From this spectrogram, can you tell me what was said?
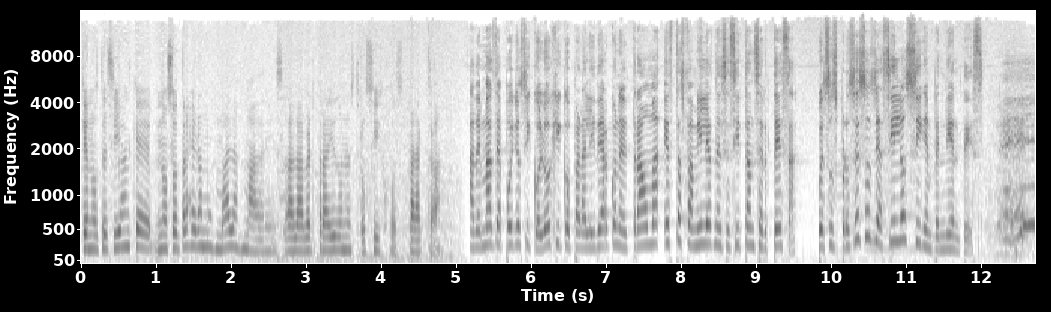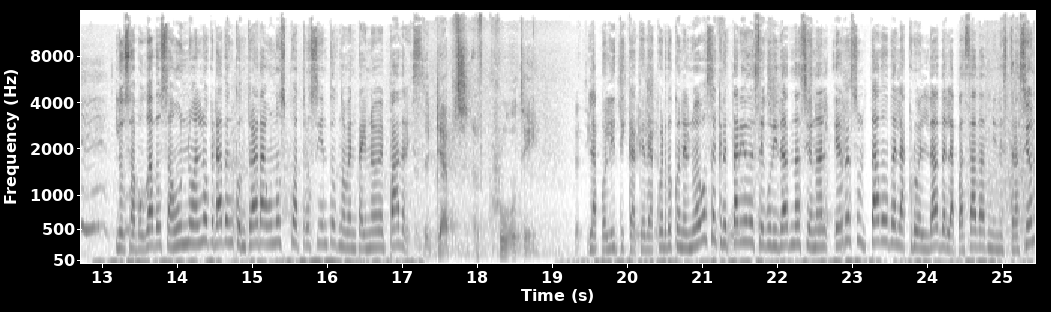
que nos decían que nosotras éramos malas madres al haber traído a nuestros hijos para acá. Además de apoyo psicológico para lidiar con el trauma, estas familias necesitan certeza, pues sus procesos de asilo siguen pendientes. Los abogados aún no han logrado encontrar a unos 499 padres. La política que, de acuerdo con el nuevo secretario de Seguridad Nacional, es resultado de la crueldad de la pasada administración,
